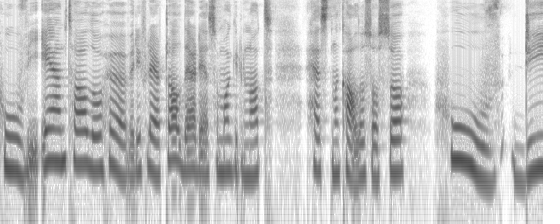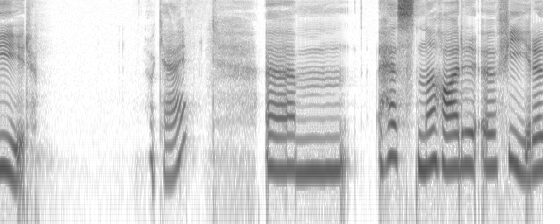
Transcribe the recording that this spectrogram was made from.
hov i entall og høver i flertall, det er det som har grunnen at hestene kalles også hovdyr. OK? Um, hestene har uh, fire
